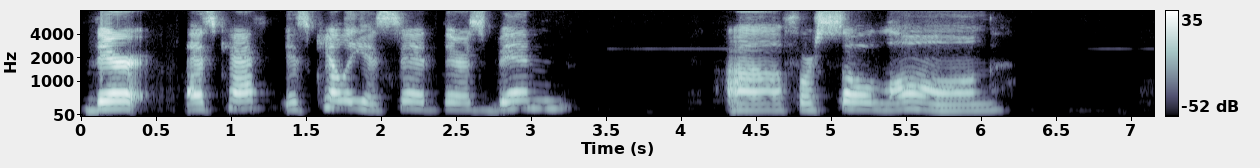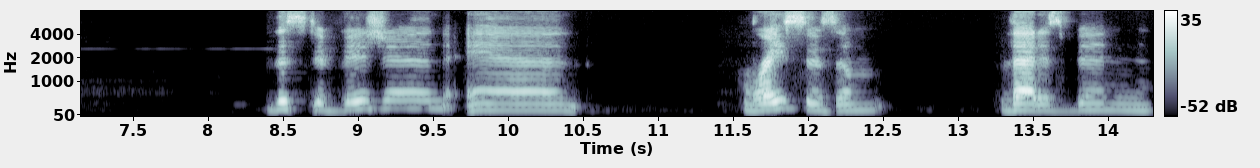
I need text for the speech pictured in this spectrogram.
there, as Kath, as Kelly has said, there's been uh, for so long this division and racism that has been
